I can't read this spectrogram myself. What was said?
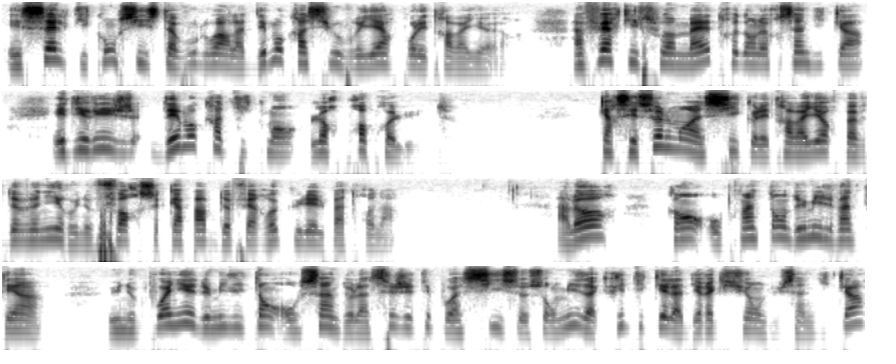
est celle qui consiste à vouloir la démocratie ouvrière pour les travailleurs à faire qu'ils soient maîtres dans leur syndicat et dirigent démocratiquement leur propre lutte. Car c'est seulement ainsi que les travailleurs peuvent devenir une force capable de faire reculer le patronat. Alors, quand au printemps 2021, une poignée de militants au sein de la CGT Poissy se sont mis à critiquer la direction du syndicat,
